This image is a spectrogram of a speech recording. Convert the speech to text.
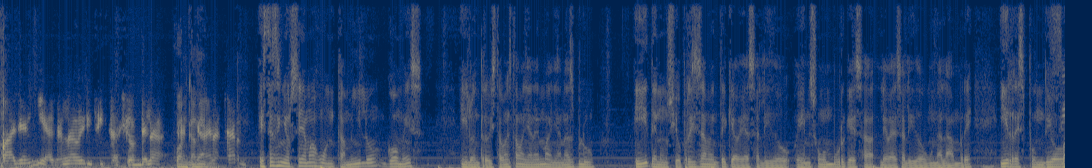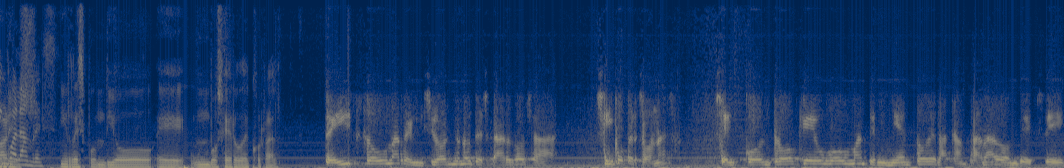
vayan y hagan la verificación de la Juan calidad de la carne. Este señor se llama Juan Camilo Gómez y lo entrevistamos esta mañana en Mañanas Blue y denunció precisamente que había salido en su hamburguesa, le había salido un alambre y respondió... Cinco Varios. alambres. Y respondió eh, un vocero de Corral. Se hizo una revisión de unos descargos a cinco personas. Se encontró que hubo un mantenimiento de la campana donde se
